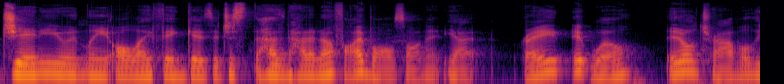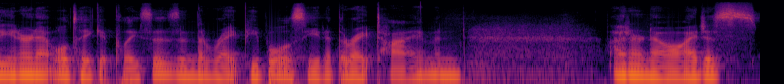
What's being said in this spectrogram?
genuinely all I think is it just hasn't had enough eyeballs on it yet, right? It will. It'll travel. The internet will take it places and the right people will see it at the right time and I don't know. I just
